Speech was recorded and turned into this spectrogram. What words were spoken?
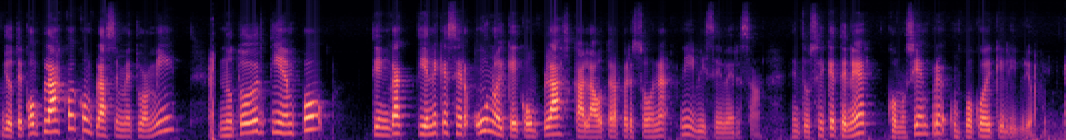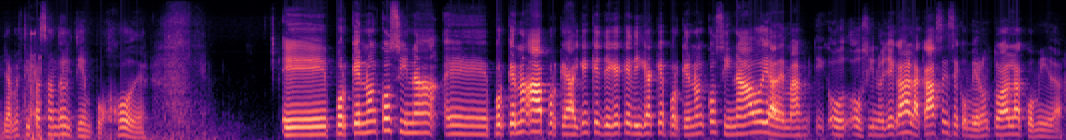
yo te complazco y compláceme tú a mí. No todo el tiempo tiene que ser uno el que complazca a la otra persona, ni viceversa. Entonces hay que tener, como siempre, un poco de equilibrio. Ya me estoy pasando el tiempo, joder. Eh, ¿Por qué no han cocinado? Eh, ¿por qué no? Ah, porque alguien que llegue que diga que por qué no han cocinado y además, o, si no llegas a la casa y se comieron toda la comida.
